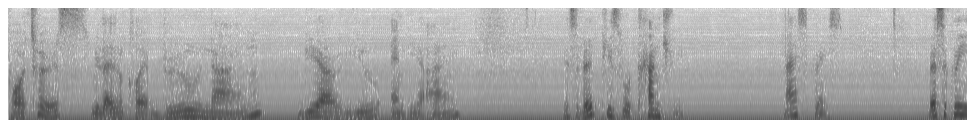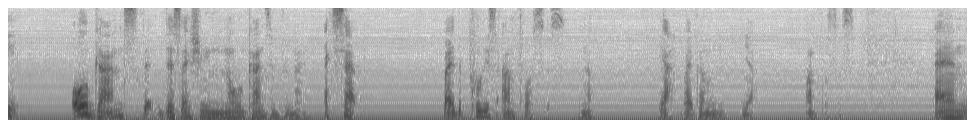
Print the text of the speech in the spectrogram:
for tourists, we like to call it Brunei, B-R-U-N-E-I. It's a very peaceful country. Nice place. Basically, all guns, th there's actually no guns in Brunei, except by the police armed forces, you know? yeah by government yeah armed forces and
